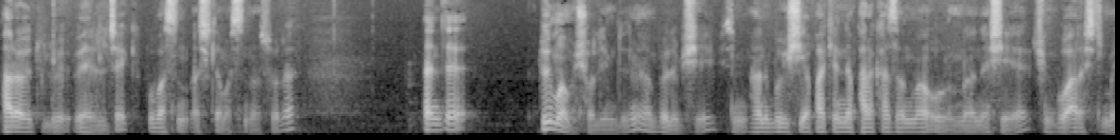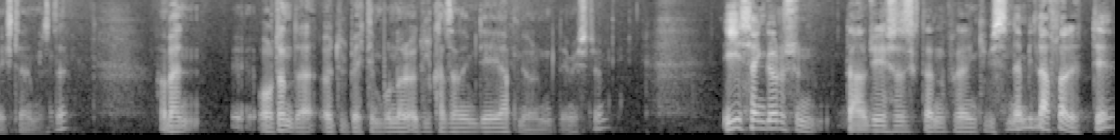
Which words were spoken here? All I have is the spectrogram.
para ödülü verilecek bu basın açıklamasından sonra. Ben de duymamış olayım dedim ya böyle bir şey. Bizim hani bu işi yaparken ne para kazanma uğruna ne şeye. Çünkü bu araştırma işlerimizde. Ha ben e, oradan da ödül bekledim. Bunları ödül kazanayım diye yapmıyorum demiştim. İyi sen görürsün daha önce yaşadıklarını falan gibisinden bir laflar etti.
